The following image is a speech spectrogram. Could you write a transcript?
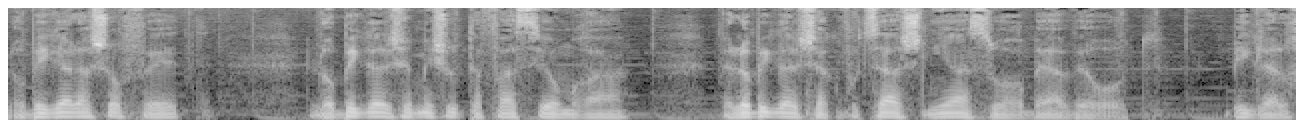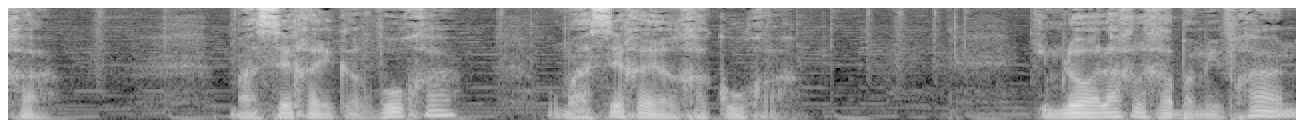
לא בגלל השופט, לא בגלל שמישהו תפס יום רע, ולא בגלל שהקבוצה השנייה עשו הרבה עבירות. בגללך. מעשיך יקרבוך, ומעשיך ירחקוך. אם לא הלך לך במבחן,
